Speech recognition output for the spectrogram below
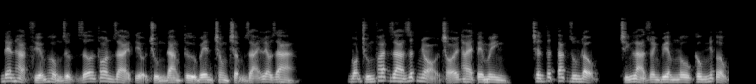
đen hạt phiếm hồng rực rỡ thon dài tiểu trùng đang từ bên trong chậm rãi leo ra. Bọn chúng phát ra rất nhỏ chói hai tê minh, chân tất tắc rung động, chính là doanh viêm nô công nhất tộc.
